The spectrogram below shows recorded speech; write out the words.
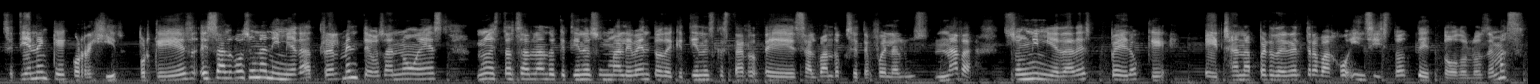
se tienen que corregir, porque es, es algo, es una nimiedad realmente, o sea, no es, no estás hablando de que tienes un mal evento, de que tienes que estar eh, salvando que se te fue la luz, nada, son nimiedades, pero que echan a perder el trabajo, insisto, de todos los demás.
